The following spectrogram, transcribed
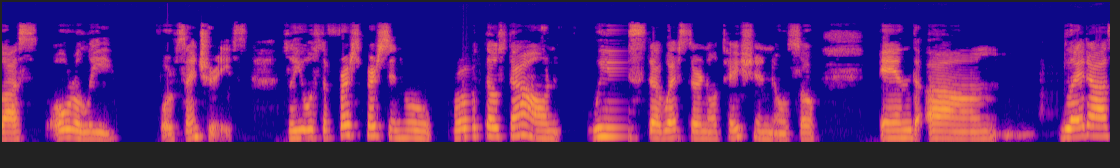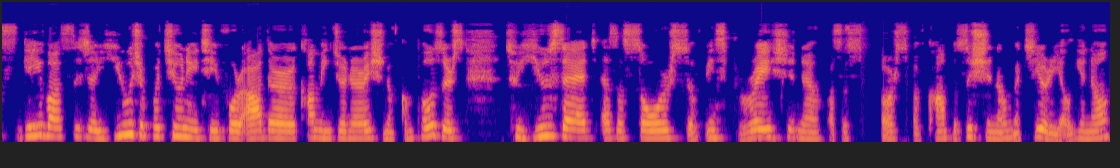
us orally for centuries. So he was the first person who wrote those down with the Western notation also, and um, us gave us such a huge opportunity for other coming generation of composers to use that as a source of inspiration, as a source of compositional material, you know,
